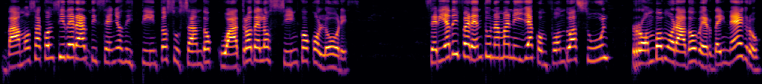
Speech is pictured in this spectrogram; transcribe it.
Vamos a considerar diseños distintos usando cuatro de los cinco colores. Sería diferente una manilla con fondo azul, rombo morado, verde y negro,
